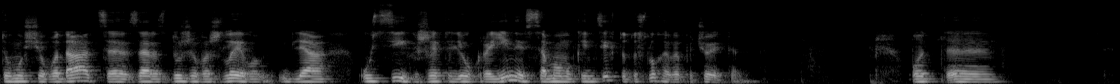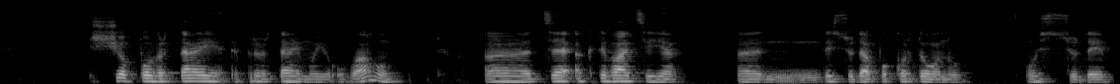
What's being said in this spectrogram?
тому що вода це зараз дуже важливо для усіх жителів України. В самому кінці, хто дослухає, ви почуєте. От е, що повертає, привертає мою увагу, е, це активація е, десь сюди по кордону, ось сюди.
